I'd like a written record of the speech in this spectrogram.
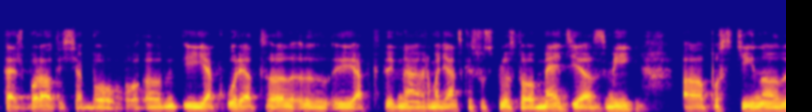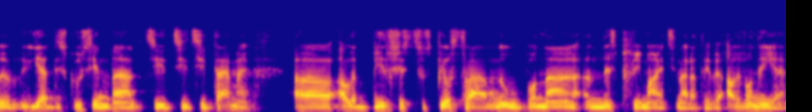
теж боротися, бо е, і як уряд, е, і активне громадянське суспільство, медіа, змі е, постійно є дискусії на ці, ці, ці теми. Е, Але більшість суспільства ну вона не сприймає ці наративи, але вони є.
